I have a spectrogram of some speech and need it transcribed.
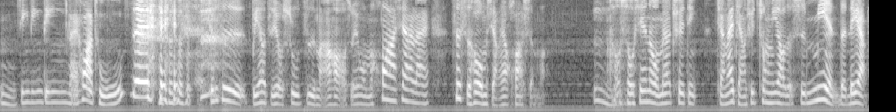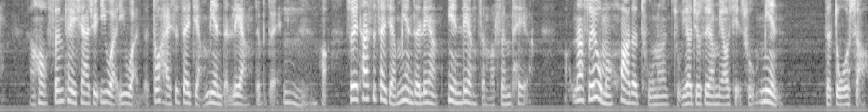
嗯，叮叮叮，来画图，对，就是不要只有数字嘛，哈，所以我们画下来。这时候我们想要画什么？嗯，好，首先呢，我们要确定讲来讲去重要的是面的量，然后分配下去一碗一碗的，都还是在讲面的量，对不对？嗯，好，所以它是在讲面的量，面量怎么分配了？那所以我们画的图呢，主要就是要描写出面的多少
